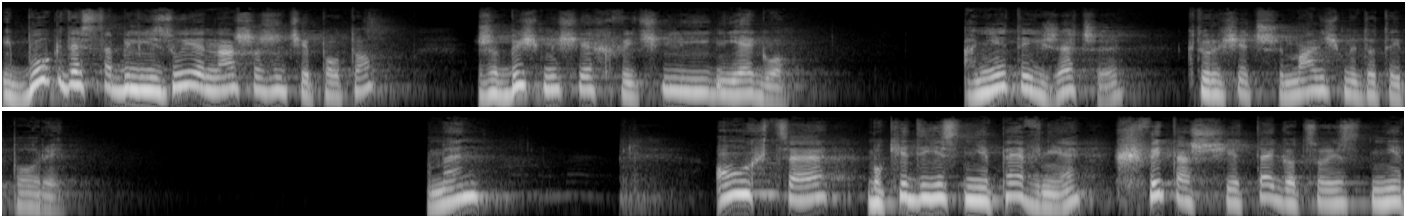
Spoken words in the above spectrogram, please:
I Bóg destabilizuje nasze życie po to, żebyśmy się chwycili Niego, a nie tych rzeczy, których się trzymaliśmy do tej pory. Amen? On chce, bo kiedy jest niepewnie, chwytasz się tego, co jest, nie,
